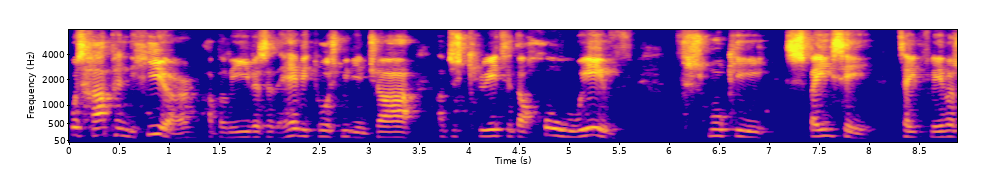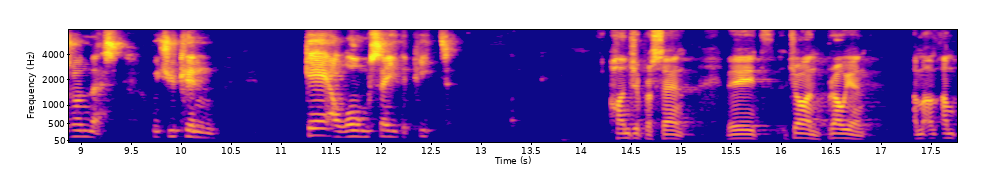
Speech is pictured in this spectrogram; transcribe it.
what's happened here, I believe, is that the heavy toast, medium char, I've just created a whole wave smoky, spicy type flavours on this which you can get alongside the peat. Hundred percent. John, brilliant. I'm, I'm, I'm,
